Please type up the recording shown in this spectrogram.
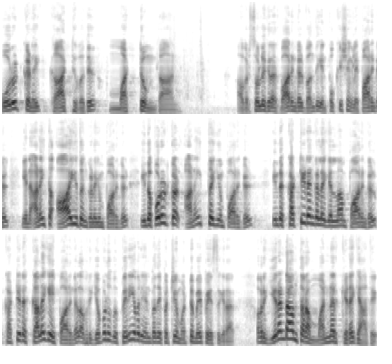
பொருட்களை காட்டுவது மட்டும்தான். அவர் சொல்லுகிறார் வாருங்கள் வந்து என் பொக்கிஷங்களை பாருங்கள். என் அனைத்து ஆயுதங்களையும் பாருங்கள். இந்த பொருட்கள் அனைத்தையும் பாருங்கள். இந்த கட்டிடங்களை எல்லாம் பாருங்கள் கட்டிடக்கலையை பாருங்கள். அவர் எவ்வளவு பெரியவர் என்பதை பற்றி மட்டுமே பேசுகிறார். அவர் இரண்டாம் தரம் மன்னர் கிடையாது.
